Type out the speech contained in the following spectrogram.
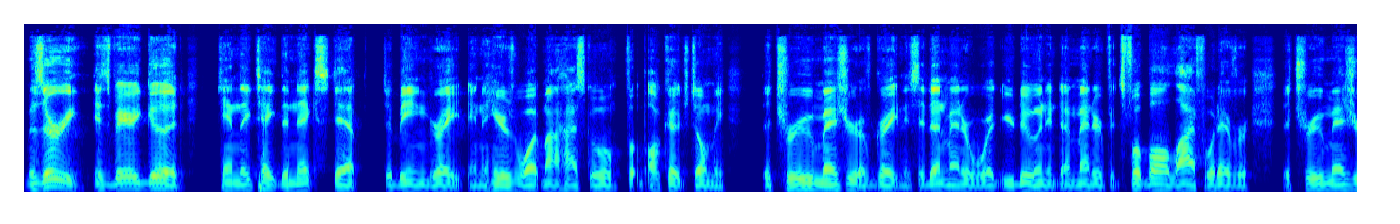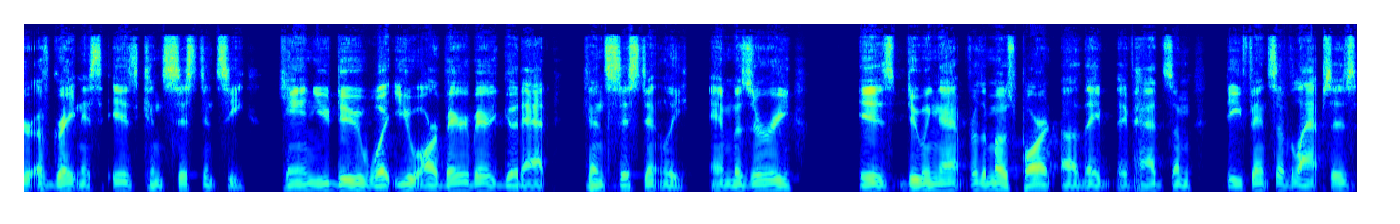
Missouri is very good. Can they take the next step to being great? And here's what my high school football coach told me the true measure of greatness. It doesn't matter what you're doing, it doesn't matter if it's football, life, whatever. The true measure of greatness is consistency. Can you do what you are very, very good at consistently? And Missouri is doing that for the most part. Uh, they they've had some defensive lapses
